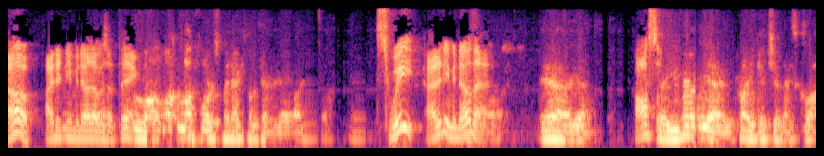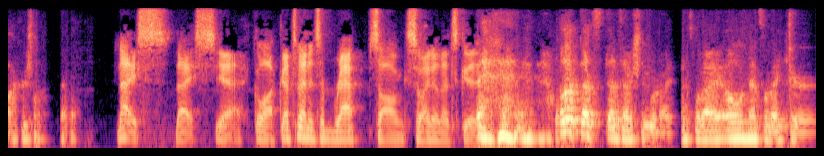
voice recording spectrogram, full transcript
Oh, I didn't even know that was a thing. law, law, law enforcement ex-military. guy, So, Sweet. I didn't even know that. yeah, yeah. So Awesome. you probably yeah, you probably get you a nice Glock or something. Like Nice. Nice. Yeah. Glock. That's been in some rap songs, so I know that's good. well, that, that's that's actually what I that's what I own. That's what I carry.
